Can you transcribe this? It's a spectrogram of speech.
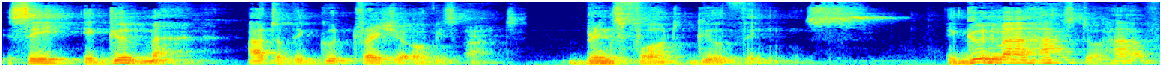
You see, a good man out of the good treasure of his heart brings forth good things. A good man has to have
